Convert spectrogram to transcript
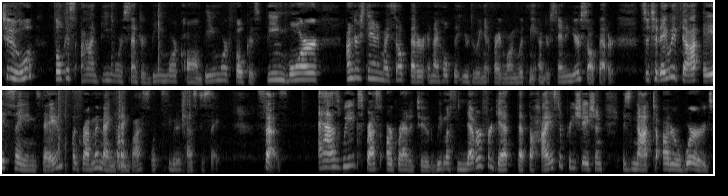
to focus on being more centered, being more calm, being more focused, being more understanding myself better. And I hope that you're doing it right along with me, understanding yourself better. So today we've got a sayings day. I'll grab my magnifying glass. Let's see what it has to say. It says, as we express our gratitude, we must never forget that the highest appreciation is not to utter words,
